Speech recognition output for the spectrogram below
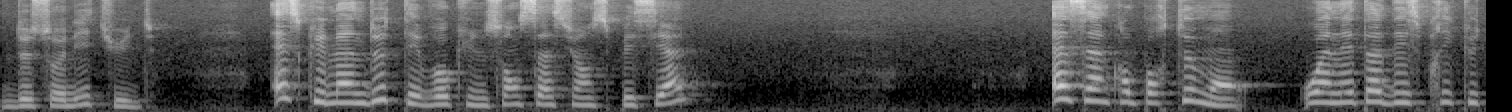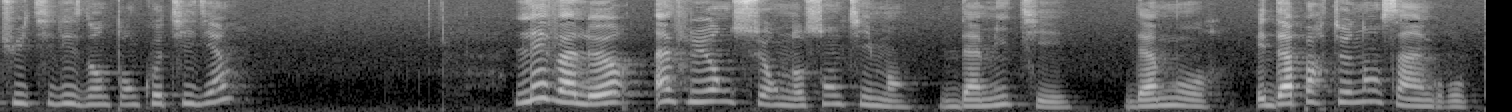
de solitude, est-ce que l'un d'eux t'évoque une sensation spéciale? Est-ce un comportement ou un état d'esprit que tu utilises dans ton quotidien Les valeurs influencent sur nos sentiments d'amitié, d'amour et d'appartenance à un groupe.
